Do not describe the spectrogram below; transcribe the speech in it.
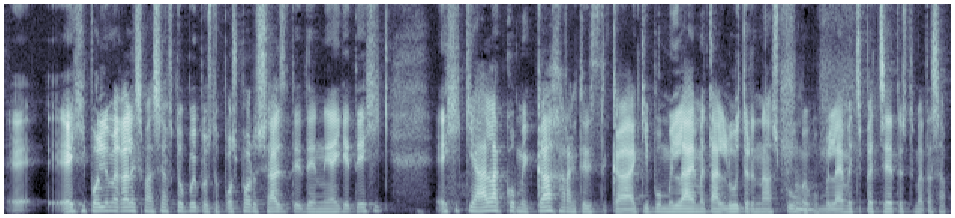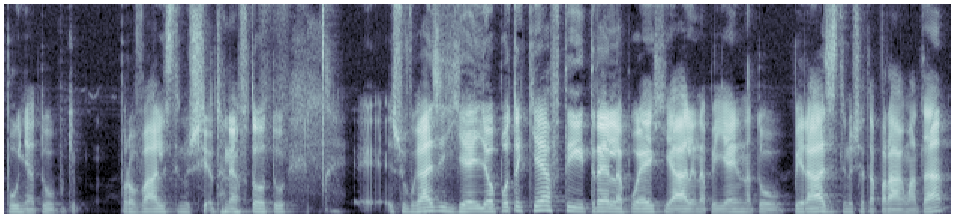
ε, έχει πολύ μεγάλη σημασία αυτό που είπες, το πώς παρουσιάζεται η ταινία, γιατί έχει, έχει και άλλα κομικά χαρακτηριστικά. Εκεί που μιλάει με τα λούτρινα, ας πούμε, που μιλάει με τις πετσέτες του, με τα σαπούνια του και προβάλλει στην ουσία τον εαυτό του. Ε, σου βγάζει γέλιο, οπότε και αυτή η τρέλα που έχει άλλη να πηγαίνει να του πειράζει στην ουσία τα πράγματα,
